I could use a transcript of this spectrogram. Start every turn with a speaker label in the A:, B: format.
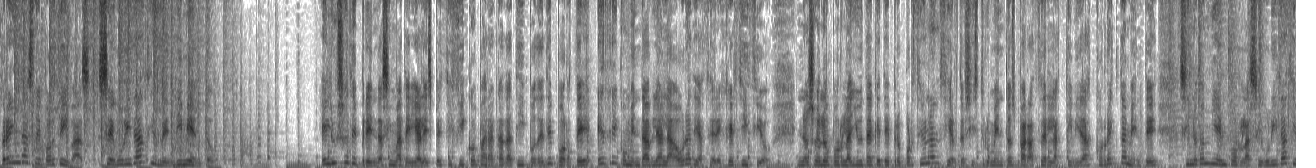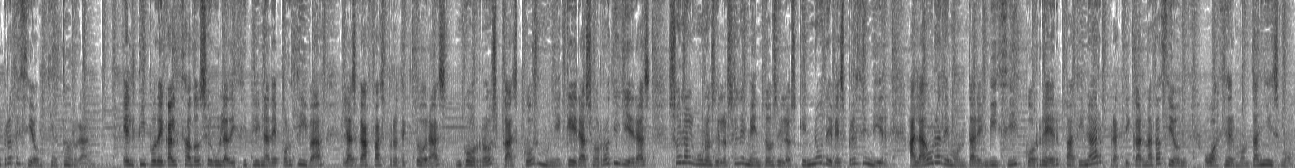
A: Prendas deportivas, seguridad y rendimiento. El uso de prendas y material específico para cada tipo de deporte es recomendable a la hora de hacer ejercicio, no solo por la ayuda que te proporcionan ciertos instrumentos para hacer la actividad correctamente, sino también por la seguridad y protección que otorgan. El tipo de calzado según la disciplina deportiva, las gafas protectoras, gorros, cascos, muñequeras o rodilleras son algunos de los elementos de los que no debes prescindir a la hora de montar en bici, correr, patinar, practicar natación o hacer montañismo.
